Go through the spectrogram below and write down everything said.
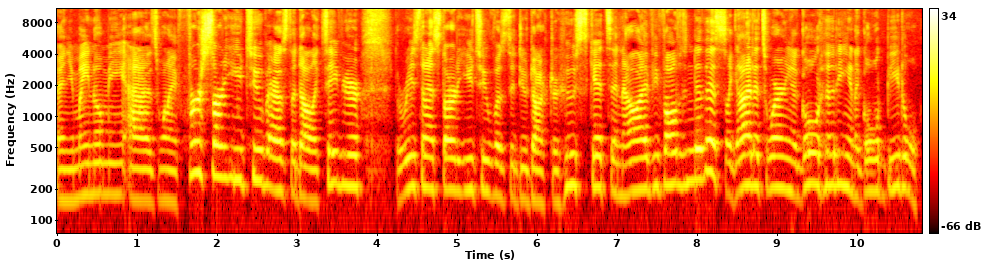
and you may know me as when I first started YouTube as the Dalek Savior. The reason I started YouTube was to do Doctor Who skits, and now I've evolved into this. A guy that's wearing a gold hoodie and a gold beetle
